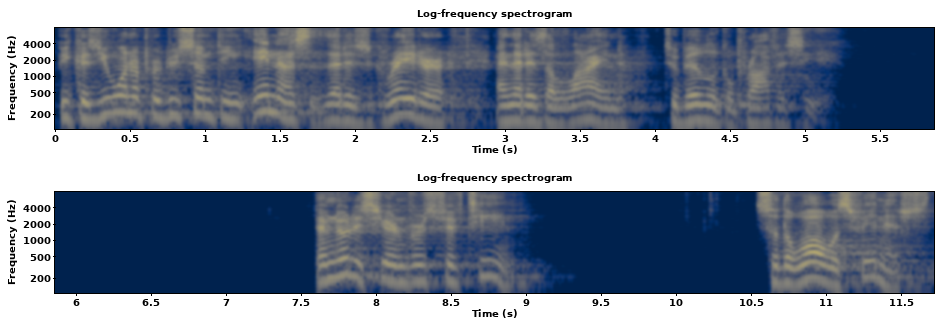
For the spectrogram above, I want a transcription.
because you want to produce something in us that is greater and that is aligned to biblical prophecy. Now, notice here in verse 15. So the wall was finished.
